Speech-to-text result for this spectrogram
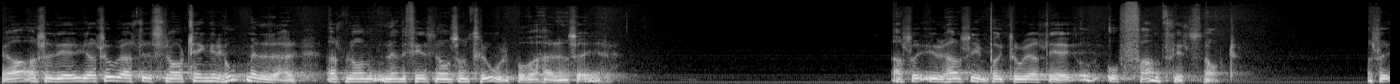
Ja, alltså det, jag tror att det snart hänger ihop med det där att någon, när det finns någon som tror på vad Herren säger. Alltså ur hans synpunkt tror jag att det är ofantligt snart. Alltså,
